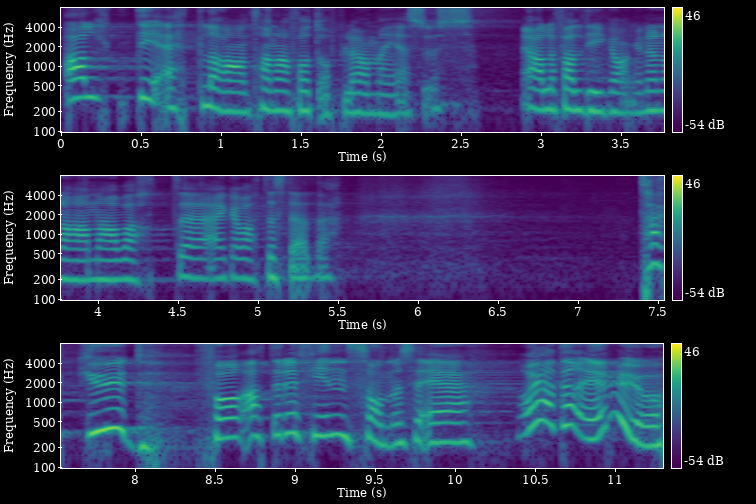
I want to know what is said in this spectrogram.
Alltid et eller annet han har fått oppleve med Jesus. I alle fall de gangene har vært, eh, jeg har vært til stede. Takk Gud for at det finnes sånne som er å ja, der er du jo!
